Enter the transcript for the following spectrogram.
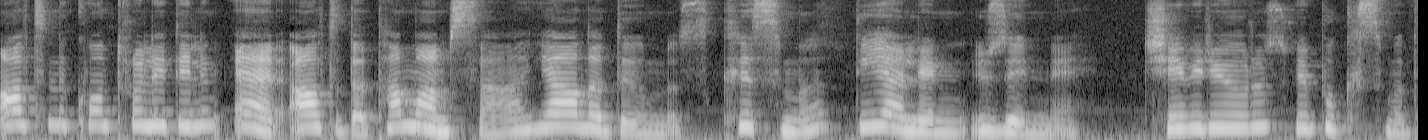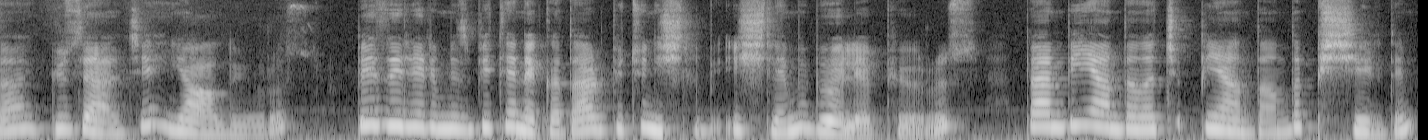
Altını kontrol edelim. Eğer altı da tamamsa yağladığımız kısmı diğerlerinin üzerine çeviriyoruz ve bu kısmı da güzelce yağlıyoruz. Bezelerimiz bitene kadar bütün işlemi böyle yapıyoruz. Ben bir yandan açıp bir yandan da pişirdim.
